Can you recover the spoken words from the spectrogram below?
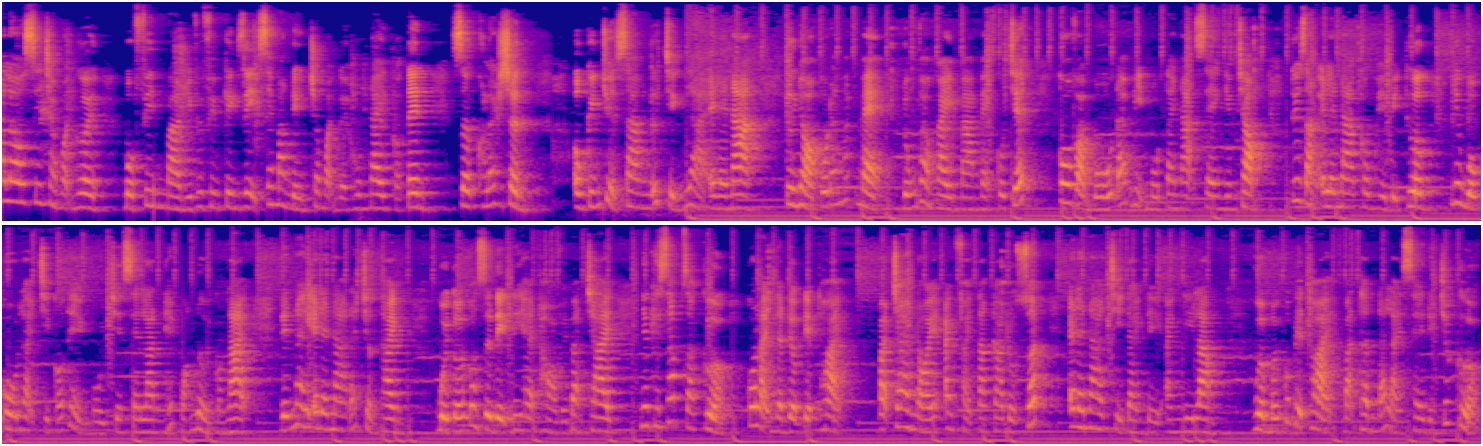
Hello, xin chào mọi người. Bộ phim mà review phim kinh dị sẽ mang đến cho mọi người hôm nay có tên The Collection. Ống kính chuyển sang nữ chính là Elena. Từ nhỏ cô đã mất mẹ, đúng vào ngày mà mẹ cô chết. Cô và bố đã bị một tai nạn xe nghiêm trọng. Tuy rằng Elena không hề bị thương, nhưng bố cô lại chỉ có thể ngồi trên xe lăn hết quãng đời còn lại. Đến nay Elena đã trưởng thành. Buổi tối còn dự định đi hẹn hò với bạn trai, nhưng khi sắp ra cửa, cô lại nhận được điện thoại. Bạn trai nói anh phải tăng ca đột xuất, Elena chỉ đành để anh đi làm. Vừa mới cúp điện thoại, bạn thân đã lái xe đến trước cửa,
